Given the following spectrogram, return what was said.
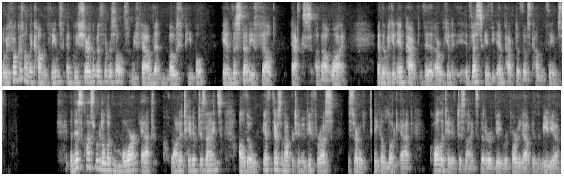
So we focus on the common themes and we share them as the results. We found that most people in the study felt X about Y. And then we can impact the, or we can investigate the impact of those common themes. In this class, we're going to look more at quantitative designs, although if there's an opportunity for us to sort of take a look at qualitative designs that are being reported out in the media,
